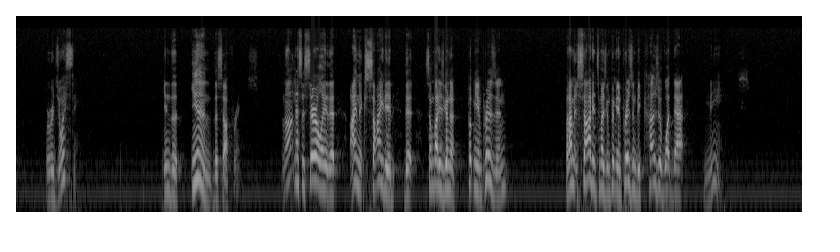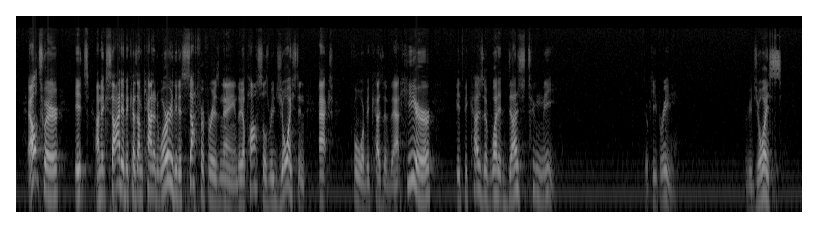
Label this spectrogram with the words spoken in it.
we're rejoicing in the in the sufferings. Not necessarily that I'm excited that somebody's going to put me in prison, but I'm excited somebody's going to put me in prison because of what that means. Elsewhere, it's I'm excited because I'm counted worthy to suffer for his name. The apostles rejoiced in Acts 4 because of that. Here, it's because of what it does to me. So keep reading rejoice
